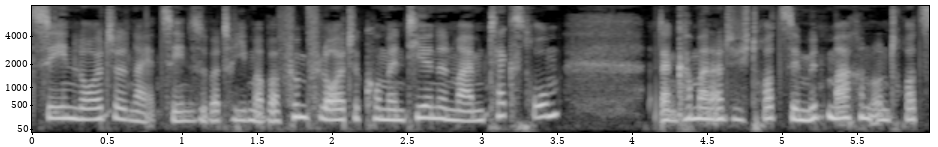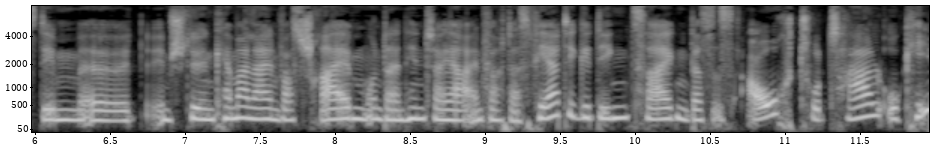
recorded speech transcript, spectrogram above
zehn Leute, naja, zehn ist übertrieben, aber fünf Leute kommentieren in meinem Text rum, dann kann man natürlich trotzdem mitmachen und trotzdem äh, im stillen Kämmerlein was schreiben und dann hinterher einfach das fertige Ding zeigen. Das ist auch total okay,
